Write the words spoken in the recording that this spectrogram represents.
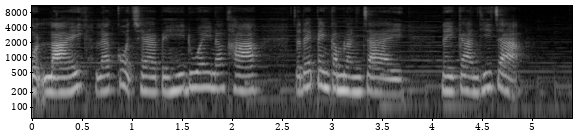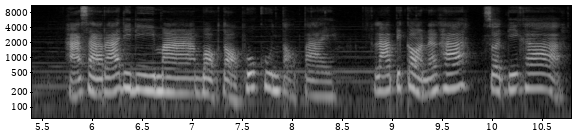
กดไลค์และกดแชร์ไปให้ด้วยนะคะ จะได้เป็นกำลังใจ ในการที่จะหาสาระดีๆ มาบอกต่อพวกคุณต่อไป ลาไปก่อนนะคะ สวัสดีค่ะ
